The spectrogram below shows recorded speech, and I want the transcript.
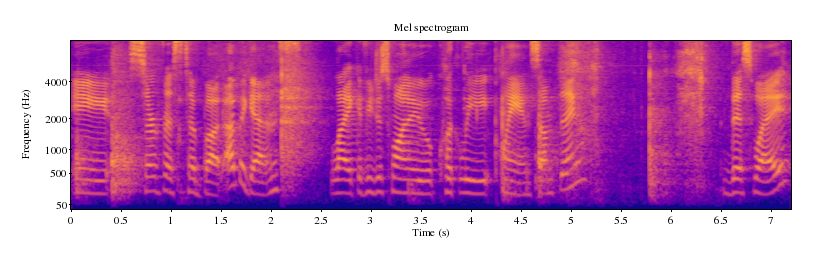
a surface to butt up against like if you just want to quickly plane something this way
